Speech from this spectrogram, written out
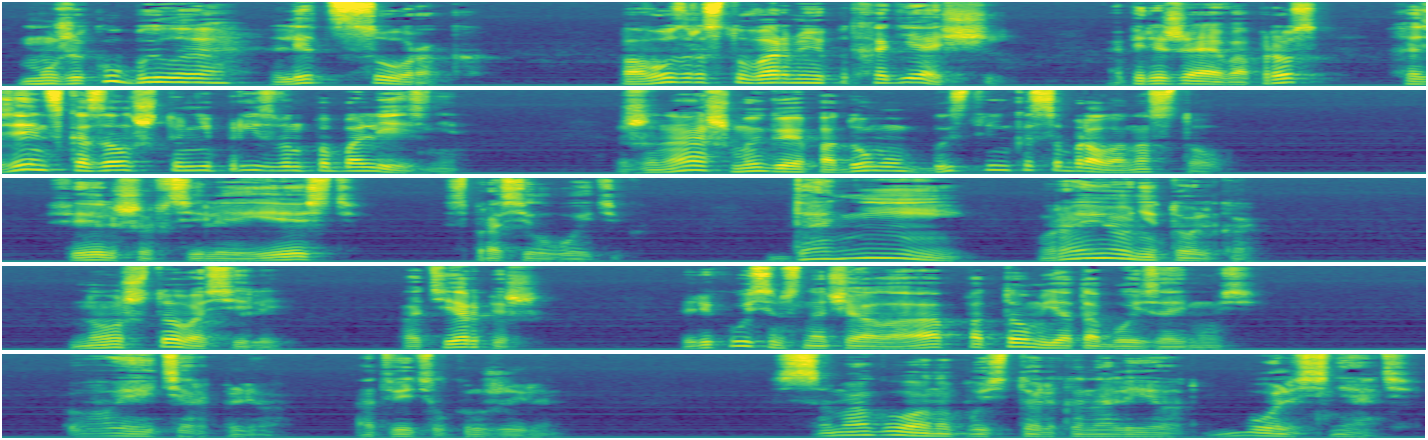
Мужику было лет сорок. По возрасту в армию подходящий. Опережая вопрос, хозяин сказал, что не призван по болезни. Жена, шмыгая по дому, быстренько собрала на стол. «Фельдшер в селе есть?» — спросил Войтик. «Да не, в районе только». «Ну что, Василий, потерпишь? Перекусим сначала, а потом я тобой займусь». «Вытерплю», — ответил Кружилин. «Самогону пусть только нальет, боль снять».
